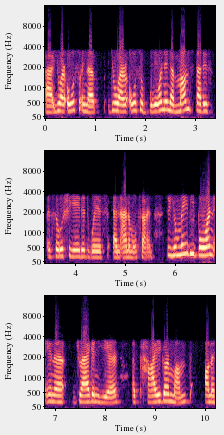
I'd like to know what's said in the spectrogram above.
uh, you are also in a you are also born in a month that is associated with an animal sign. So you may be born in a dragon year, a tiger month, on a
